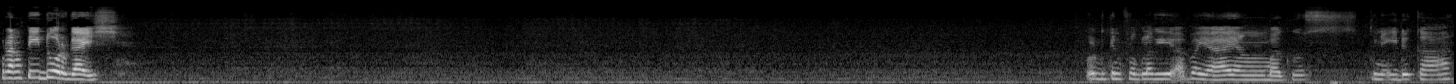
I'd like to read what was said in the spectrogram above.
Kurang tidur guys Mau bikin vlog lagi apa ya yang bagus? Punya ide kah?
